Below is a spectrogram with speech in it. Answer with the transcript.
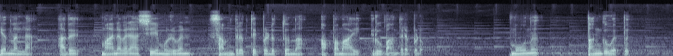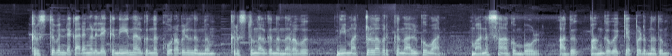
എന്നല്ല അത് മാനവരാശിയെ മുഴുവൻ സംതൃപ്തിപ്പെടുത്തുന്ന അപ്പമായി രൂപാന്തരപ്പെടും. മൂന്ന് പങ്കുവെപ്പ്. ക്രിസ്തുവിന്റെ കരങ്ങളിലേക്ക് നീ നൽകുന്ന കുറവിൽ നിന്നും ക്രിസ്തു നൽകുന്ന നിറവ് നീ മറ്റുള്ളവർക്ക് നൽകുവാൻ മനസ്സാകുമ്പോൾ അത് പങ്കുവയ്ക്കപ്പെടുന്നതും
